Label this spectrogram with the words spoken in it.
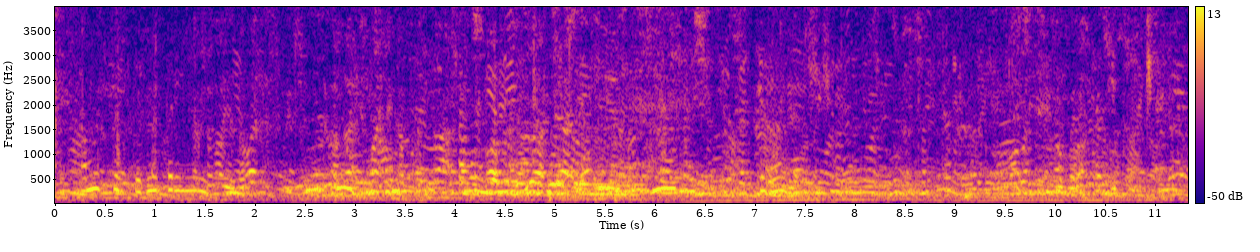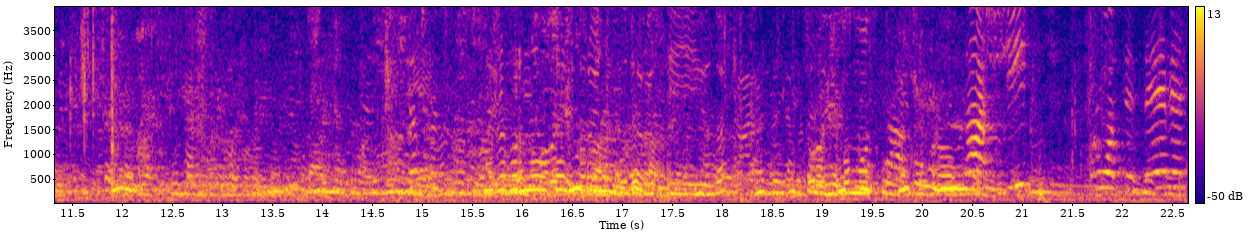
Шановні, давайте швидше. Тематика Може, горного історії не буде Росією, так? За 6, проти 9,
